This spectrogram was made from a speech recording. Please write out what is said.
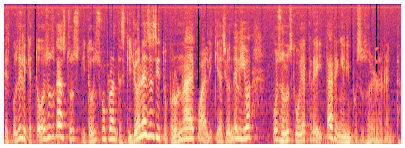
es posible que todos esos gastos y todos esos comprobantes que yo necesito por una adecuada liquidación del IVA, pues son los que voy a acreditar en el impuesto sobre la renta.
